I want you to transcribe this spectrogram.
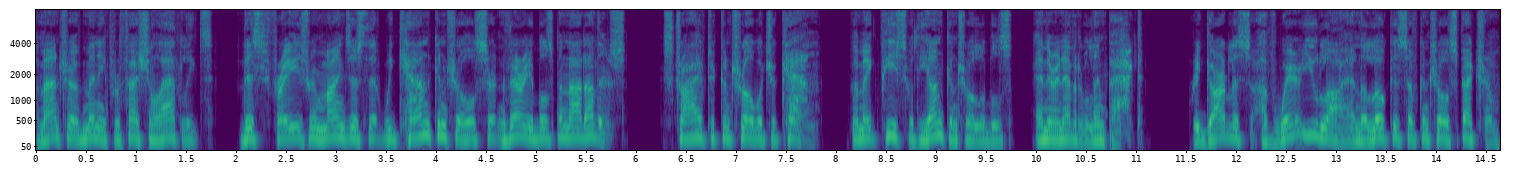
A mantra of many professional athletes, this phrase reminds us that we can control certain variables but not others. Strive to control what you can, but make peace with the uncontrollables and their inevitable impact. Regardless of where you lie on the locus of control spectrum,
